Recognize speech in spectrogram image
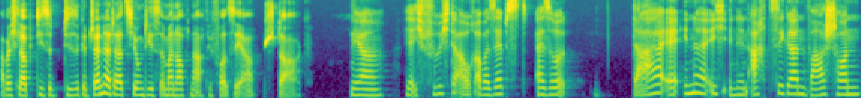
Aber ich glaube, diese, diese gegenderte Erziehung, die ist immer noch nach wie vor sehr stark. Ja, ja, ich fürchte auch, aber selbst, also da erinnere ich, in den 80ern war schon,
